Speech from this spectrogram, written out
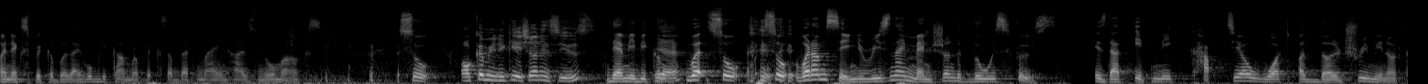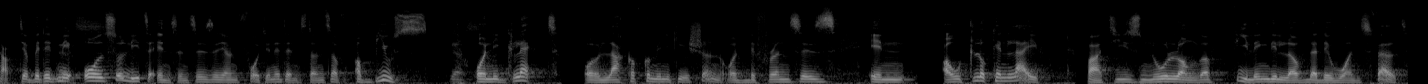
inexplicable. I hope the camera picks up that mine has no marks. so Or communication issues. there may be com- Yeah. well so so what i'm saying the reason i mentioned those first is that it may capture what adultery may not capture but it may also lead to instances the unfortunate instance of abuse Yes. or neglect or lack of communication or differences in outlook in life parties no longer feeling the love that they once felt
